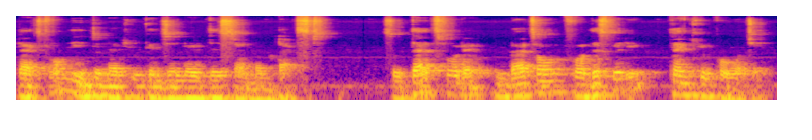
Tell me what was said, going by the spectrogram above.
text from the internet, you can generate this random text. So that's for it. That's all for this video. Thank you for watching.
